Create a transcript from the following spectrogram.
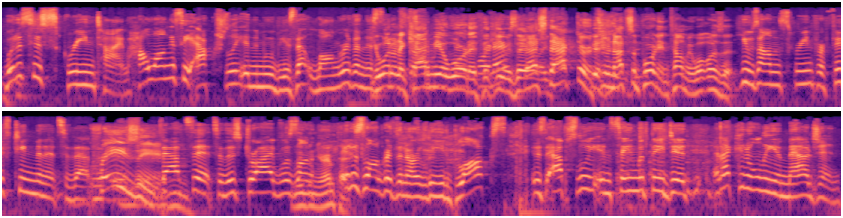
What is his screen time? How long is he actually in the movie? Is that longer than this? He won an Academy Award. I think he was there. Best like- actor, too, not supporting. Tell me, what was it? He was on the screen for 15 minutes of that movie. Crazy. That's it. So this drive was Leaving longer. your impact. It is longer than our lead blocks. It is absolutely insane what they did. And I can only imagine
